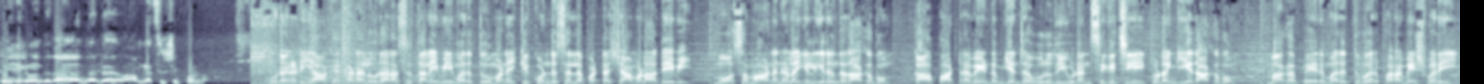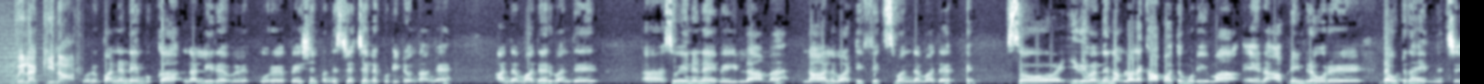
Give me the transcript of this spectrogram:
தூக்கின்னு வந்து தான் அந்தாண்ட ஆம்புலன்ஸ் ஷிஃப்ட் பண்ணோம். உடனடியாக கடலூர் அரசு தலைமை மருத்துவமனைக்கு கொண்டு செல்லப்பட்ட ஷியாமலா தேவி மோசமான நிலையில் இருந்ததாகவும் காப்பாற்ற வேண்டும் என்ற உறுதியுடன் சிகிச்சையை தொடங்கியதாகவும் மகப்பேறு மருத்துவர் பரமேஸ்வரி விளக்கினார். ஒரு பன்னெண்டே முக்கா நள்ளிரவு ஒரு பேஷண்ட் வந்து ஸ்ட்ரெச்சர்ல கூட்டிட்டு வந்தாங்க. அந்த மதர் வந்து சுயநினைவு இல்லாம நாலு வாட்டி ஃபிக்ஸ் வந்த மதர் ஸோ இது வந்து நம்மளால காப்பாற்ற முடியுமா? ஏன்னா- அப்படின்ற ஒரு டவுட் தான் இருந்துச்சு.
